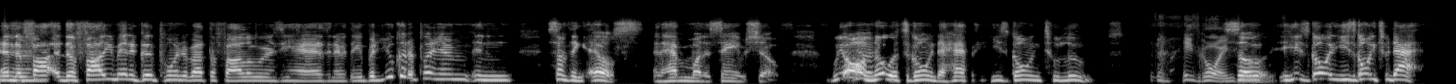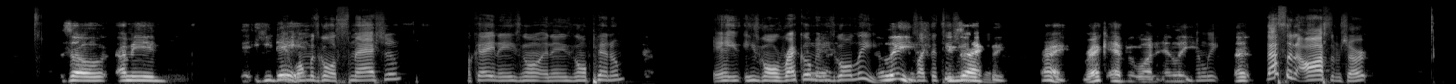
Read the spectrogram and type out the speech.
and the fo- the follow. You made a good point about the followers he has and everything, but you could have put him in something else and have him on the same show. We all Yeah. know what's going to happen. He's going to lose. He's going. so lose. he's going. He's going to die. So I mean, he Yeah, did. one was gonna smash him. Okay, and then he's gonna and then he's gonna pin him. And he, he's gonna wreck him and he's gonna leave. leave It's like the t-shirt exactly right. Wreck everyone and leave. And leave. Uh, That's an awesome shirt.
